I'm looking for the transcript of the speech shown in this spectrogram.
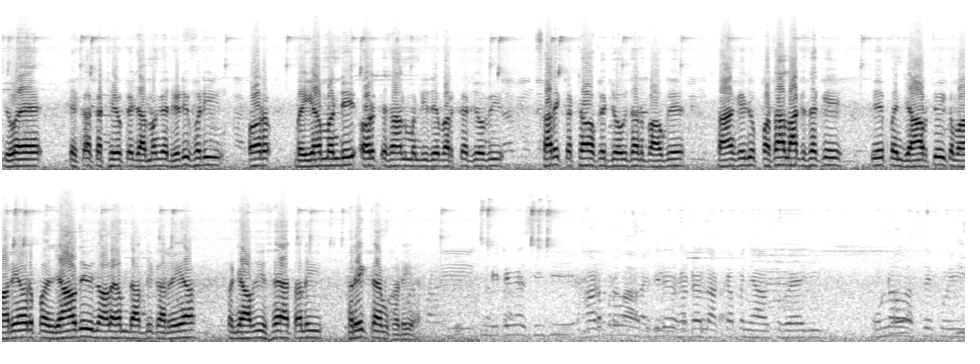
ਜੋ ਹੈ ਇੱਕ ਇਕੱਠੇ ਹੋ ਕੇ ਜਾਵਾਂਗੇ ਰੇੜੀ ਫੜੀ ਔਰ ਭਈਆ ਮੰਡੀ ਔਰ ਕਿਸਾਨ ਮੰਡੀ ਦੇ ਵਰਕਰ ਜੋ ਵੀ ਸਾਰੇ ਇਕੱਠਾ ਹੋ ਕੇ ਯੋਗਦਾਨ ਪਾਓਗੇ ਤਾਂ ਕਿ ਜੋ ਪਤਾ ਲੱਗ ਸਕੇ ਕਿ ਪੰਜਾਬ ਚੋਂ ਹੀ ਕਮਾ ਰਿਹਾ ਔਰ ਪੰਜਾਬ ਦੇ ਵੀ ਨਾਲ ਹਮਦਰਦੀ ਕਰ ਰਹੇ ਆ। ਪੰਜਾਬ ਦੀ ਸਹਾਇਤਾ ਲਈ ਹਰੇਕ ਟਾਈਮ ਖੜੇ ਆ। ਮੀਟਿੰਗ ਅਸੀਂ ਜੀ, ਹੜ੍ਹ ਪ੍ਰਭਾਵਿਤ ਜਿਹੜਾ ਸਾਡਾ ਇਲਾਕਾ ਪੰਜਾਬ 'ਚ ਹੋਇਆ ਜੀ, ਉਹਨਾਂ ਵਾਸਤੇ ਕੋਈ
